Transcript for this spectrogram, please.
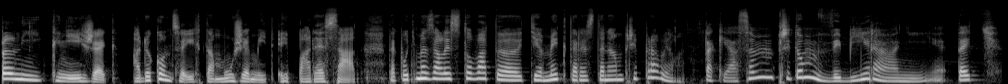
plný knížek a dokonce jich tam může mít i 50. Tak pojďme zalistovat eh, těmi, které jste nám připravila. Tak já jsem při tom vybírání teď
